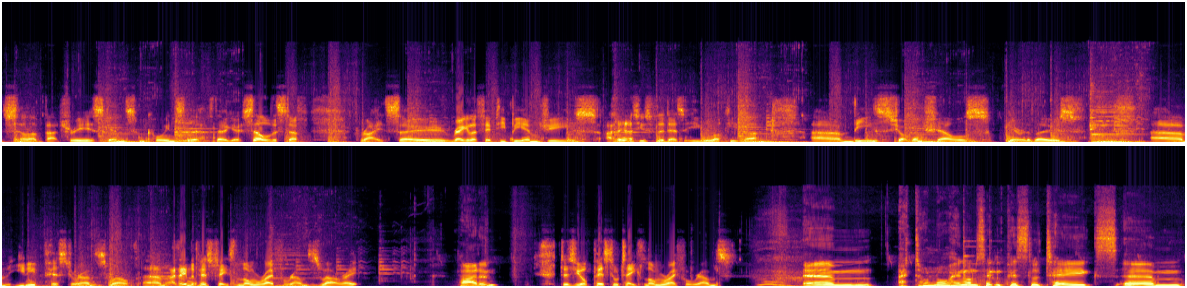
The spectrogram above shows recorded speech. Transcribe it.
sell that batteries, getting some coins there. There we go. Sell all this stuff. Right. So regular 50 BMGs. I think that's used for the Desert Eagle. I'll keep that. Um, these shotgun shells. Get rid of those. Um, you need pistol rounds as well. Um, I think the pistol takes long rifle rounds as well, right? Pardon? Does your pistol take long rifle rounds? Um, I don't know. Hang on a second. Pistol takes um,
